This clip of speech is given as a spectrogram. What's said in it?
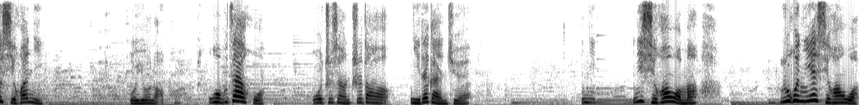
我喜欢你。我有老婆，我不在乎。我只想知道你的感觉。你，你喜欢我吗？如果你也喜欢我，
